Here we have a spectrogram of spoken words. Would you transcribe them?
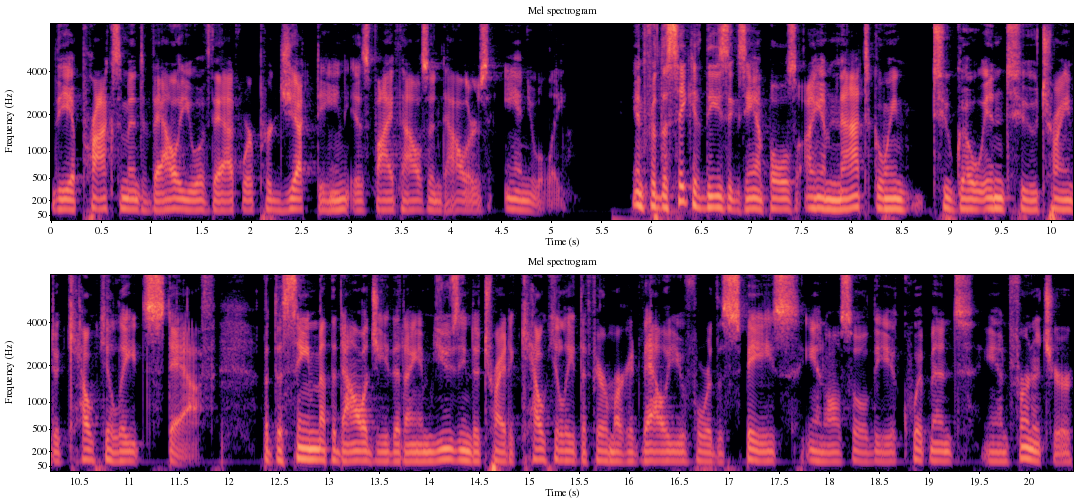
the approximate value of that we're projecting is $5,000 annually. And for the sake of these examples, I am not going to go into trying to calculate staff but the same methodology that I am using to try to calculate the fair market value for the space and also the equipment and furniture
